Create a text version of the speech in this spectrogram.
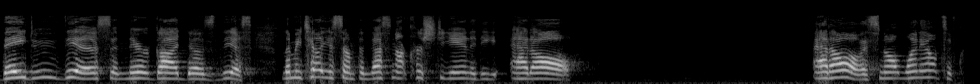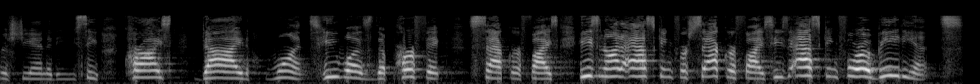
They do this and their God does this. Let me tell you something that's not Christianity at all at all. It's not one ounce of Christianity. You see, Christ died once. He was the perfect sacrifice. He's not asking for sacrifice, He's asking for obedience.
